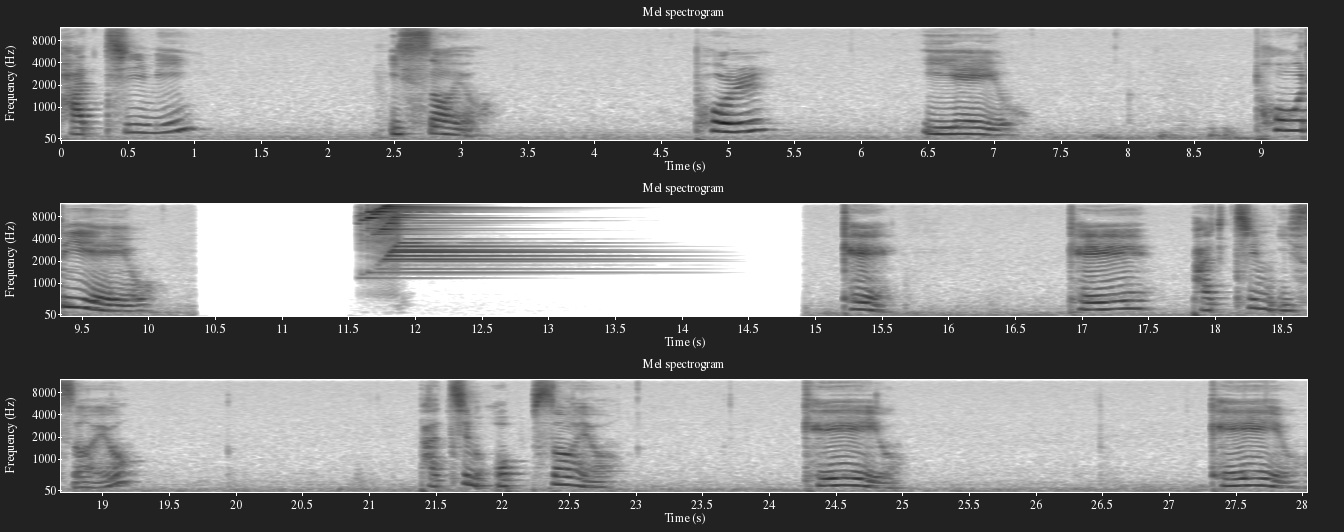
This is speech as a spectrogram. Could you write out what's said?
받침이 있어요. 폴이에요. 폴이에요. 개, 개에 받침 있어요? 받침 없어요. 개예요. 개예요.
